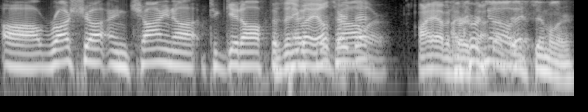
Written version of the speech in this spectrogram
uh, Russia and China to get off the. Has anybody else heard that? I haven't I've heard, heard that. No, something that- similar.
